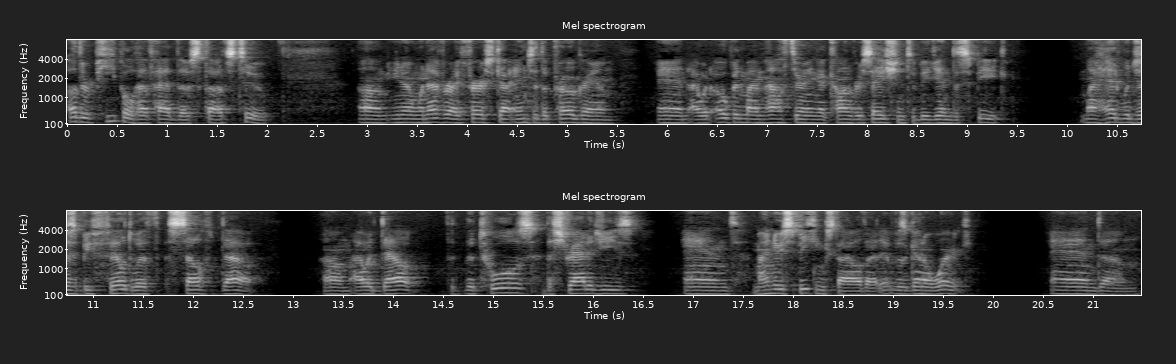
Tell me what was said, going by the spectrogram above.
other people have had those thoughts too. Um, you know, whenever I first got into the program and I would open my mouth during a conversation to begin to speak, my head would just be filled with self doubt. Um, I would doubt the, the tools, the strategies, and my new speaking style that it was going to work. And um,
